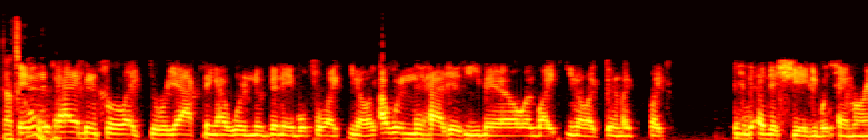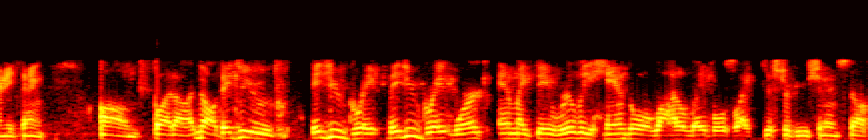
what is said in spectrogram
that's cool. If it hadn't been for like the React thing, I wouldn't have been able to like you know like, I wouldn't have had his email and like you know like been like like initiated with him or anything. Um, but uh, no, they do they do great they do great work and like they really handle a lot of labels like distribution and stuff.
